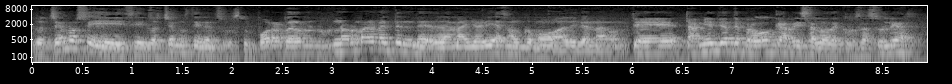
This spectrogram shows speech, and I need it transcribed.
Los chemos sí, sí, los chemos tienen su, su porra, pero normalmente la mayoría son como alivianados. Te, también ya te provoca risa lo de Cruz Azulear.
